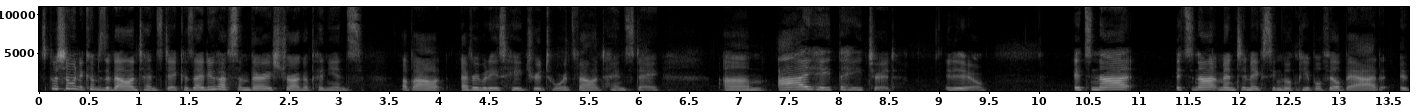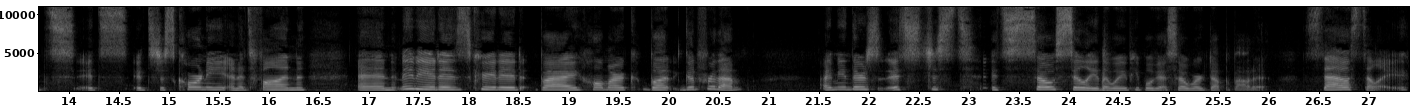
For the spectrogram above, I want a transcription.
especially when it comes to Valentine's Day, because I do have some very strong opinions about everybody's hatred towards Valentine's Day. Um, I hate the hatred. I do. It's not it's not meant to make single people feel bad. It's it's it's just corny and it's fun and maybe it is created by Hallmark, but good for them. I mean, there's it's just it's so silly the way people get so worked up about it. So silly.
